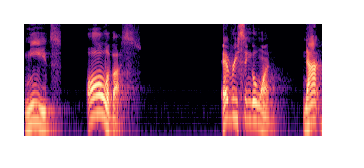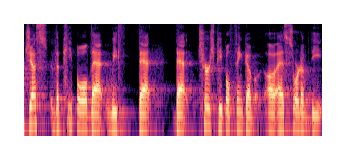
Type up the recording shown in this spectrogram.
needs all of us, every single one, not just the people that we that that church people think of uh, as sort of the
